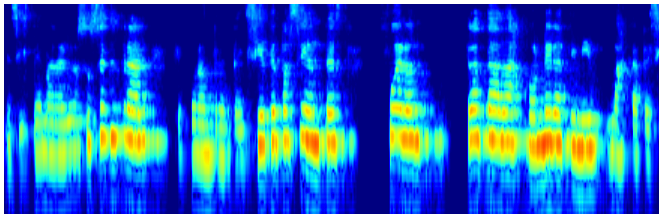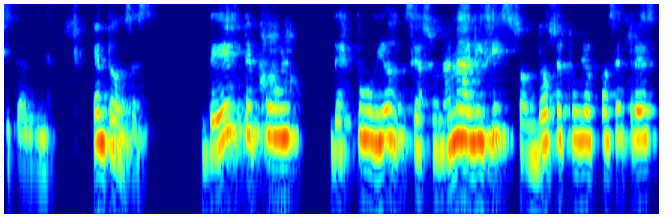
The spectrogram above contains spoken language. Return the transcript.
en sistema nervioso central, que fueron 37 pacientes, fueron tratadas con neratinib más capecitabina. Entonces, de este pool de estudios se hace un análisis, son dos estudios fase 3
